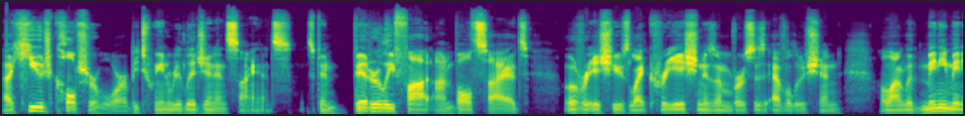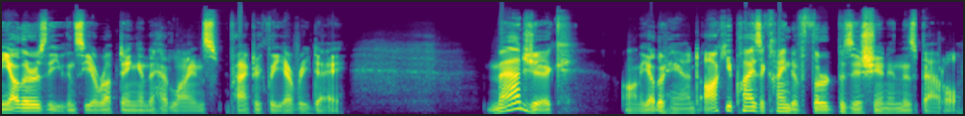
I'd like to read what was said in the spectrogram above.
a huge culture war between religion and science. It's been bitterly fought on both sides over issues like creationism versus evolution, along with many, many others that you can see erupting in the headlines practically every day. Magic, on the other hand, occupies a kind of third position in this battle.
